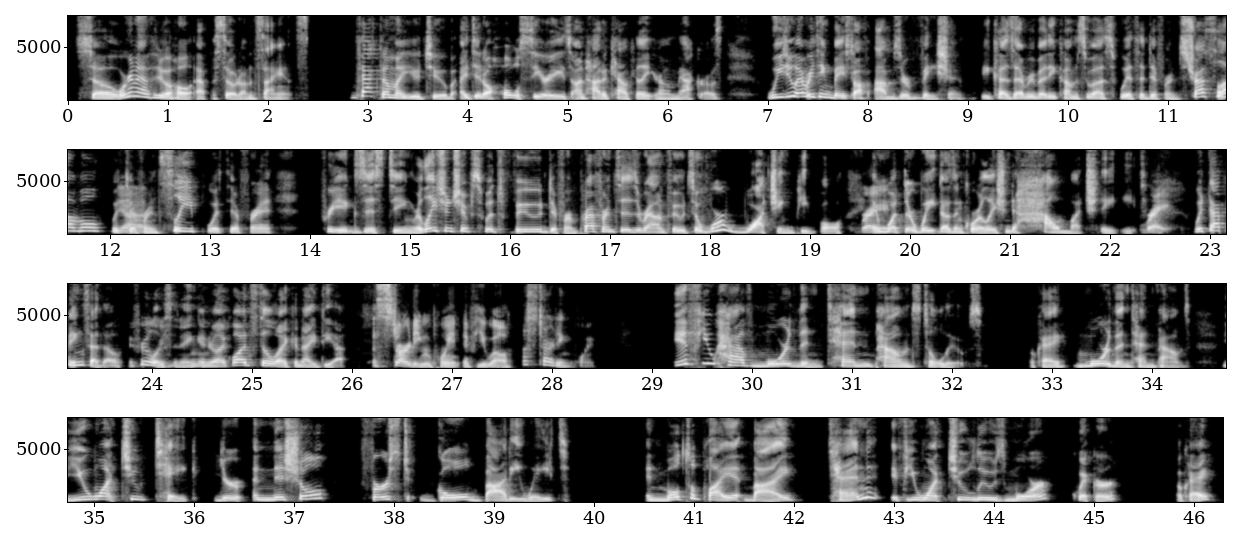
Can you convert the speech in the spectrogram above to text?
So we're going to have to do a whole episode on science. In fact, on my YouTube, I did a whole series on how to calculate your own macros. We do everything based off observation because everybody comes to us with a different stress level, with Yeah. different sleep, with different pre existing relationships with food, different preferences around food. So we're watching people Right. and what their weight does in correlation to how much they eat. Right. With that being said, though, if you're mm-hmm. listening and you're like, well, I'd still like an idea, A starting point, if you will. a starting point. If you have more than 10 pounds to lose, okay, more than 10 pounds, you want to take your initial first goal body weight and multiply it by 10 if you want to lose more quicker, okay?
